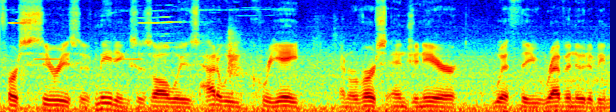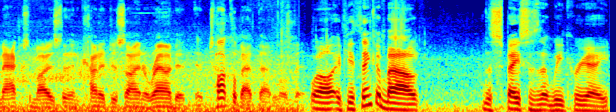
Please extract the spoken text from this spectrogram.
first series of meetings is always how do we create and reverse engineer with the revenue to be maximized and then kind of design around it. Talk about that a little bit. Well, if you think about the spaces that we create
